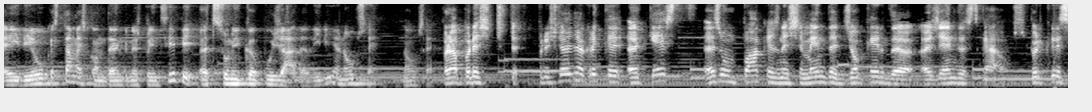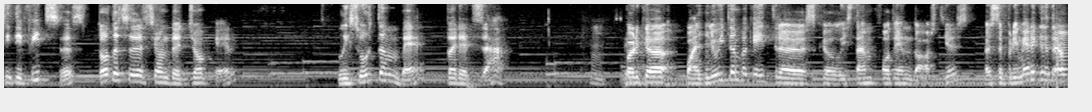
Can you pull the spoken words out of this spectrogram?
Ell diu que està més content que en el principi. És l'única pujada, diria, no ho sé, no ho sé. Però per això, per això jo crec que aquest és un poc el naixement del Joker d'Agendes Caos. Perquè si t'hi fixes, totes les accions del Joker li surten bé per atzar. Mm. Perquè quan lluita amb aquells tres que li estan fotent d'hòsties, a la primera que treu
